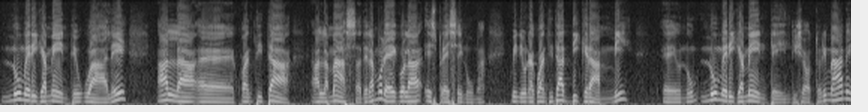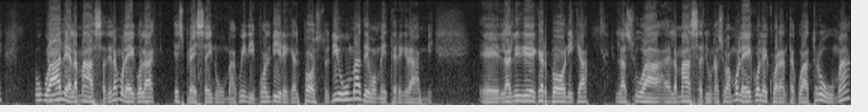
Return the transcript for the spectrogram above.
numericamente uguale alla eh, quantità, alla massa della molecola espressa in UMA. Quindi una quantità di grammi eh, numericamente il 18 rimane uguale alla massa della molecola espressa in UMA, quindi vuol dire che al posto di UMA devo mettere grammi. Eh, l'anidride carbonica, la, sua, la, massa di una sua molecola è 44 UMA,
